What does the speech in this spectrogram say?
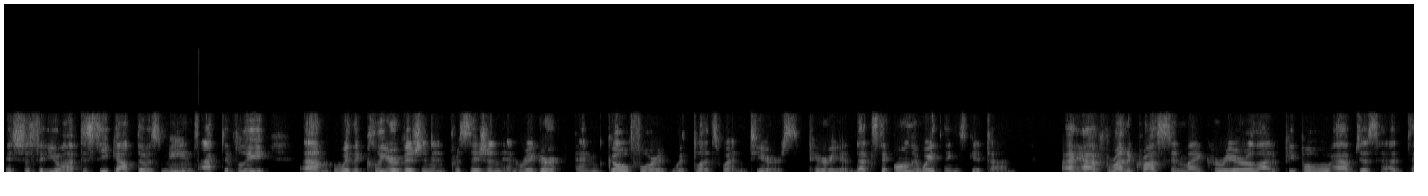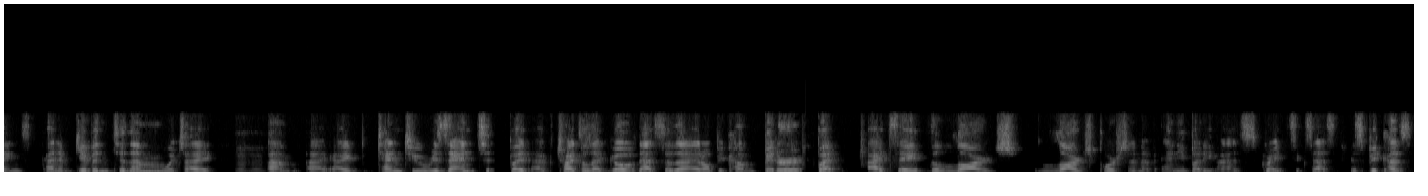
it's just that you have to seek out those means actively um, with a clear vision and precision and rigor and go for it with blood, sweat, and tears, period. That's the only way things get done. I have run across in my career a lot of people who have just had things kind of given to them, which I Mm-hmm. Um, I, I, tend to resent, but I've tried to let go of that so that I don't become bitter. But I'd say the large, large portion of anybody who has great success is because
